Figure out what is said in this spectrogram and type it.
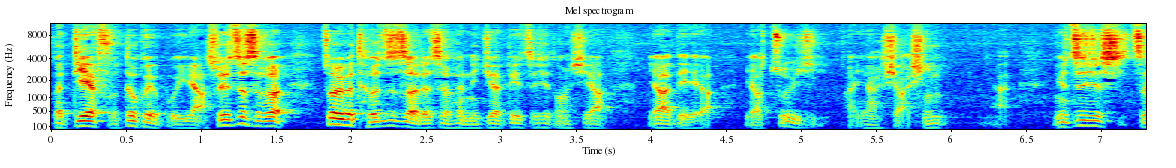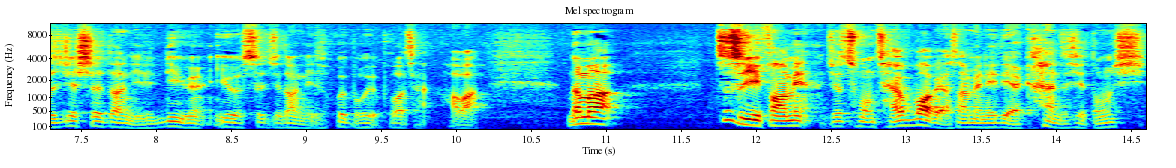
和跌幅都会不一样。所以这时候，作为一个投资者的时候，你就要对这些东西要要得要要注意啊，要小心啊，因为这就是直接涉及到你的利润，又涉及到你会不会破产，好吧？那么这是一方面，就从财务报表上面你得看这些东西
